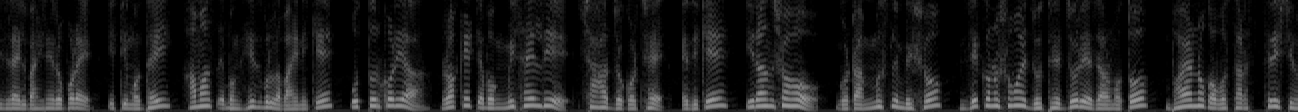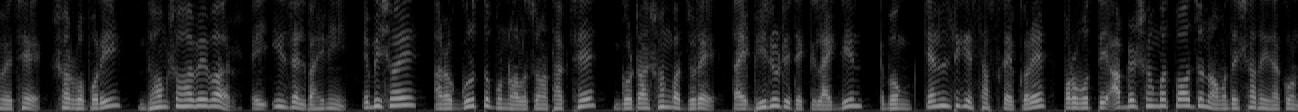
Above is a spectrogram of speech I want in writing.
ইসরায়েল বাহিনীর উপরে। ইতিমধ্যেই হামাস এবং হিজবুল্লাহ বাহিনীকে উত্তর কোরিয়া রকেট এবং মিসাইল দিয়ে সাহায্য করছে। এদিকে ইরান সহ গোটা মুসলিম বিশ্ব যে কোনো সময় যুদ্ধে জড়িয়ে যাওয়ার মতো ভয়ানক অবস্থার সৃষ্টি হয়েছে। সর্বোপরি ধ্বংস হবে এবার এই ইসরায়েল বাহিনী। এ বিষয়ে আরও গুরুত্বপূর্ণ আলোচনা থাকছে গোটা সংবাদ জুড়ে। তাই ভিডিওটিতে একটি লাইক দিন এবং চ্যানেলটিকে সাবস্ক্রাইব করে পরবর্তী আপডেট সংবাদ পাওয়ার জন্য আমাদের সাথেই থাকুন।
